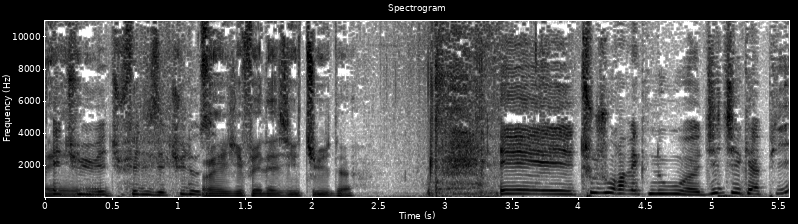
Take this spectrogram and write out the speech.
et, tu, et tu fais des études aussi? Oui, j'ai fait des études. Et toujours avec nous euh, DJ Capi,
